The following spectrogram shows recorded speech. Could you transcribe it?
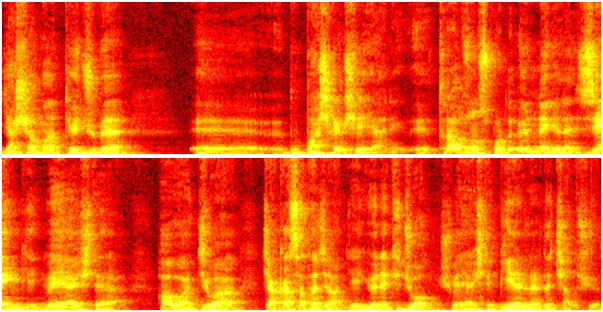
yaşama, tecrübe e, bu başka bir şey yani. E, Trabzonspor'da önüne gelen zengin veya işte hava, civa, caka satacağım diye yönetici olmuş veya işte bir yerlerde çalışıyor.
